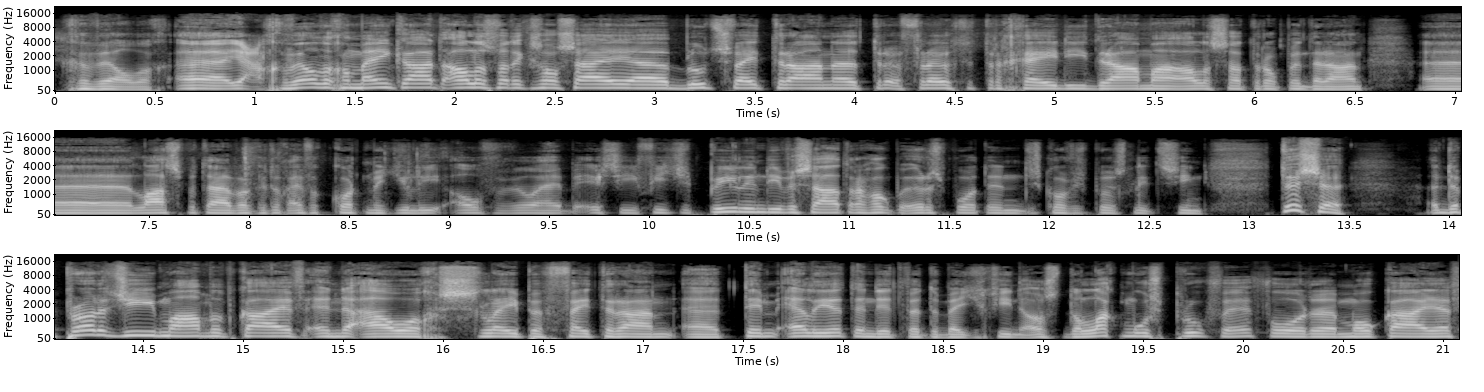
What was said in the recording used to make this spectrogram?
Geweldig. Uh, ja, geweldige mainkaart. Alles wat ik al zei. Uh, bloed, zweet, tranen, tra vreugde, tragedie, drama. Alles zat erop en eraan. Uh, laatste partij waar ik het nog even kort met jullie over wil hebben. Is die featured prelim die we zaterdag ook bij Eurosport en Discovery Plus lieten zien. Tussen de Prodigy, Mohamed Kaif en de oude geslepen veteraan uh, Tim Elliott. En dit werd een beetje gezien als de lakmoesproef hè, voor uh, Mokaev.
